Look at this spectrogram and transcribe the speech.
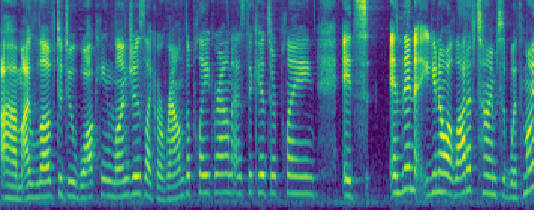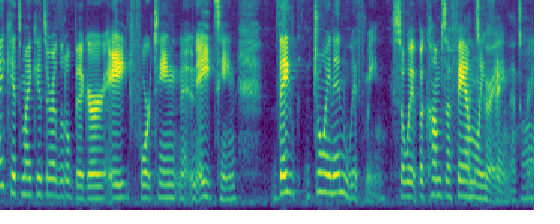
Um, I love to do walking lunges, like around the playground as the kids are playing. It's and then you know a lot of times with my kids, my kids are a little bigger, 8, 14, and 18. They join in with me, so it becomes a family That's thing. That's great.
